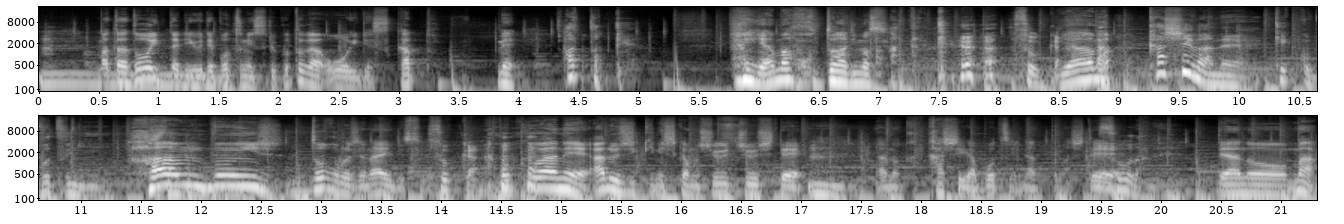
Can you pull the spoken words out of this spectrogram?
うん。またどういった理由でボツにすることが多いですか？と。ね、あったっけ？山ほどありますよ。そうか。山。あ歌詞はね結構ボツに半分以上どころじゃないですよ。そっか。僕はね、ある時期にしかも集中して、うん。あの歌詞がボツになってまして、そうだね。であのまあ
